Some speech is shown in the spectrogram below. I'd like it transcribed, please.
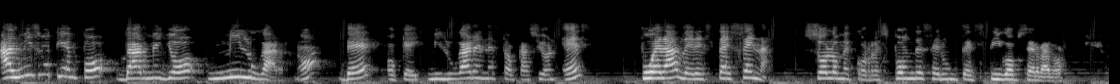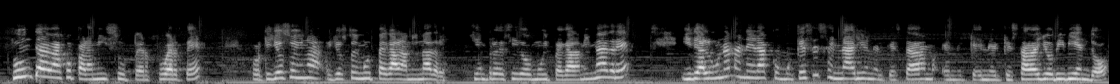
al mismo tiempo darme yo mi lugar, ¿no? De, ok, mi lugar en esta ocasión es fuera de esta escena, solo me corresponde ser un testigo observador. Fue un trabajo para mí súper fuerte, porque yo soy una, yo estoy muy pegada a mi madre, siempre he sido muy pegada a mi madre, y de alguna manera como que ese escenario en el que estaba, en el que, en el que estaba yo viviendo,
